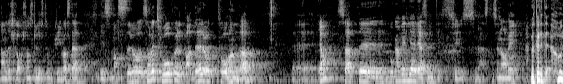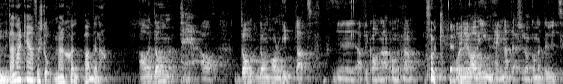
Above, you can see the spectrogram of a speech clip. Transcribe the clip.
Anders Larsson skulle stortrivas där. Det finns massor. Och så har vi två sköldpaddor och två hundar. Ja, så att eh, bougainvillea är det som syns mest. Sen har vi... Vänta lite, hundarna kan jag förstå, men sköldpaddorna? Ja, men de, ja, de, de har de hittat. Eh, afrikanerna har kommit med dem. Okay. Och nu har vi inhägnat där, så de kommer inte ut.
